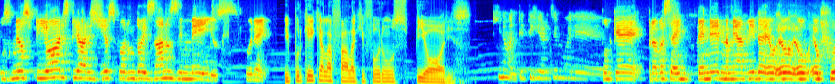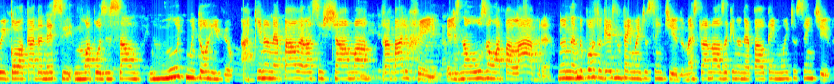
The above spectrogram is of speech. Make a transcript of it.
os meus piores, piores dias foram dois anos e meios por aí. E por que que ela fala que foram os piores? Porque, para você entender, na minha vida eu, eu, eu, eu, fui colocada nesse, numa posição muito, muito horrível. Aqui no Nepal ela se chama trabalho feio. Eles não usam a palavra, no, no português não tem muito sentido, mas para nós aqui no Nepal tem muito sentido.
